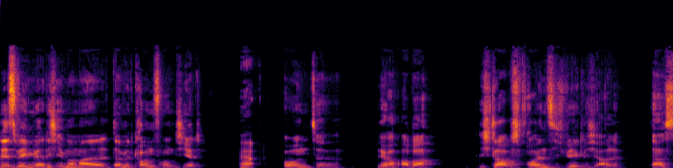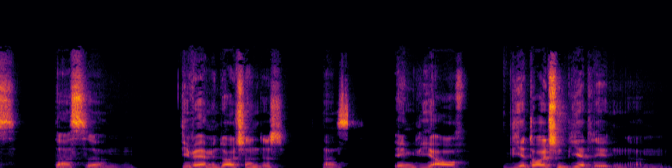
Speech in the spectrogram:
deswegen werde ich immer mal damit konfrontiert. Ja. Und äh, ja, aber ich glaube, es freuen sich wirklich alle dass, dass ähm, die WM in Deutschland ist, dass irgendwie auch wir deutschen Biathleten ähm,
